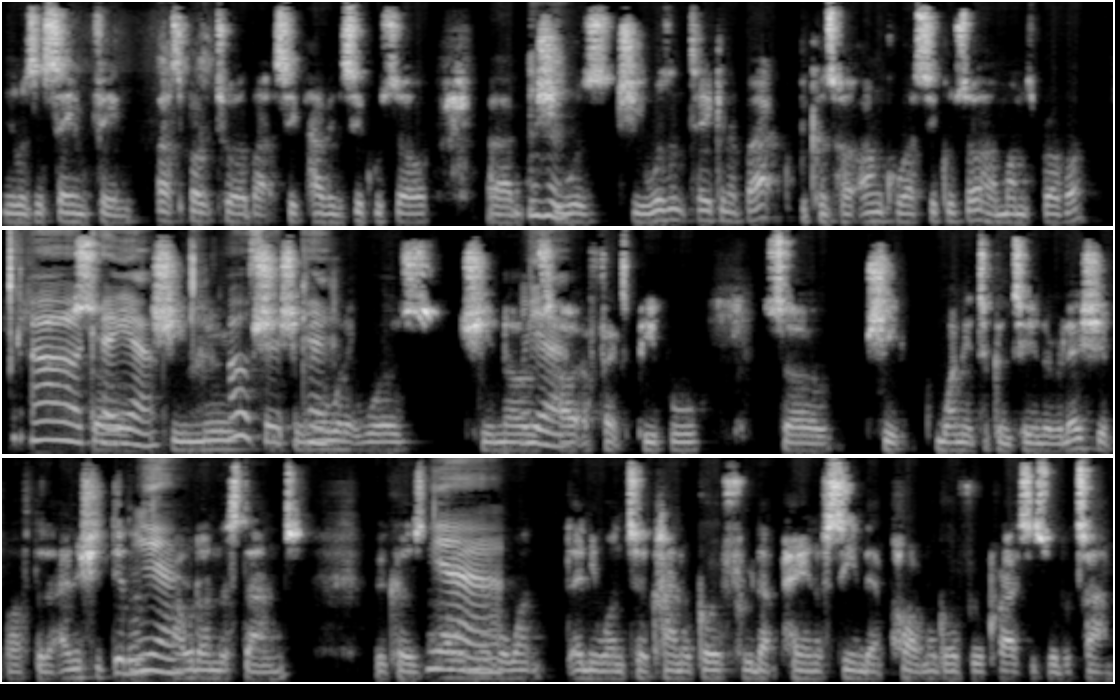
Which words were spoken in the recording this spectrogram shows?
it was the same thing. I spoke to her about having sickle cell. Um, mm-hmm. She was she wasn't taken aback because her uncle has sickle cell, her mum's brother. Oh, okay, so yeah. She knew oh, she, she okay. knew what it was. She knows yeah. how it affects people. So she wanted to continue the relationship after that. And if she didn't, yeah. I would understand because yeah. I never want anyone to kind of go through that pain of seeing their partner go through a crisis all the time.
